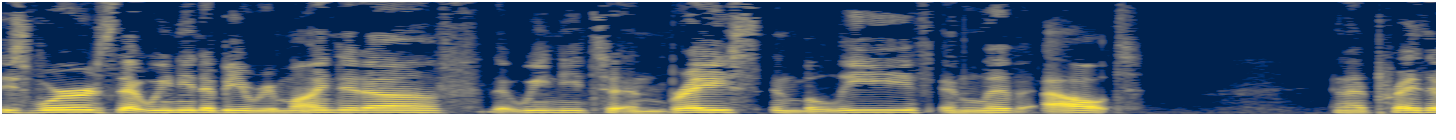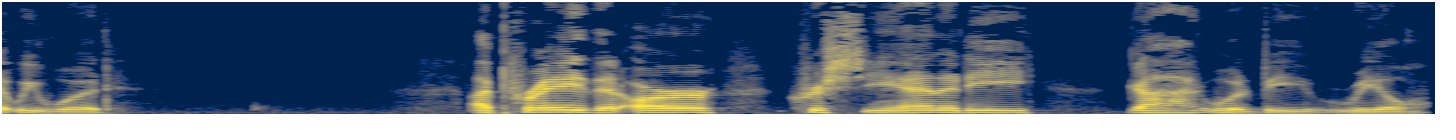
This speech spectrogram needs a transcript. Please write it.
These words that we need to be reminded of, that we need to embrace and believe and live out. And I pray that we would. I pray that our Christianity, God, would be real.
